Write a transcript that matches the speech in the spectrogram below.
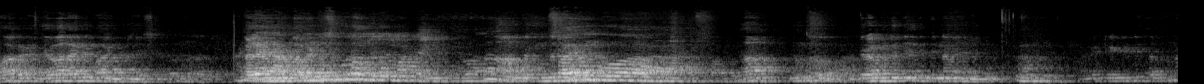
బాగా దేవాలయాన్ని బాగా ఇంప్రూవ్ చేశారు. ముందు విగ్రహం అది భిన్నమైనది మళ్ళీ టీటీడీ తరఫున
